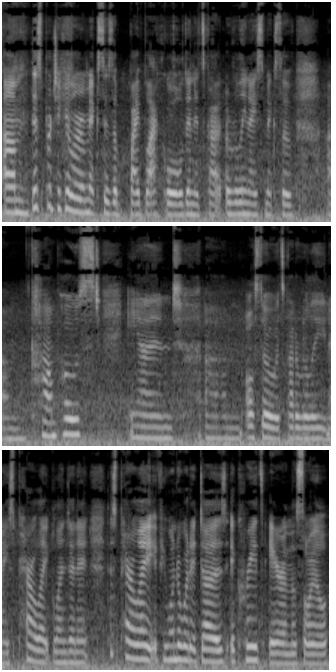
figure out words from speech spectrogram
Um, this particular mix is a, by Black Gold and it's got a really nice mix of um, compost and um, also it's got a really nice perlite blend in it. This perlite, if you wonder what it does, it creates air in the soil.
